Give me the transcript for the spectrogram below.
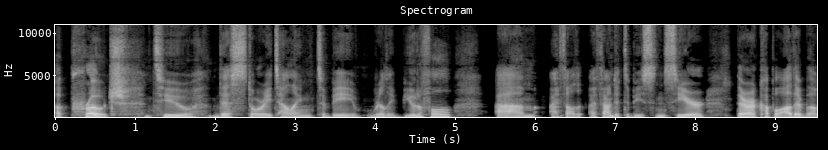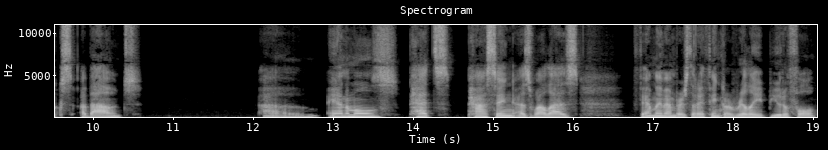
approach to this storytelling to be really beautiful. Um, I felt I found it to be sincere. There are a couple other books about uh, animals, pets passing, as well as family members that I think are really beautiful.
